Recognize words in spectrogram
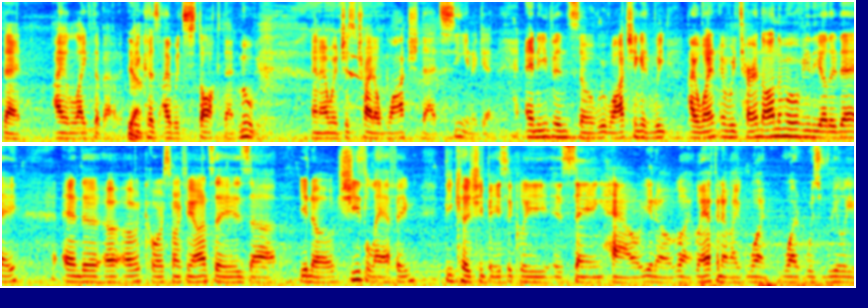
that i liked about it Yeah. because i would stalk that movie and I would just try to watch that scene again. And even so, we're watching it. We I went and we turned on the movie the other day, and uh, uh, of course my fiance is uh, you know she's laughing because she basically is saying how you know like laughing at like what what was really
